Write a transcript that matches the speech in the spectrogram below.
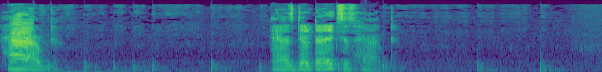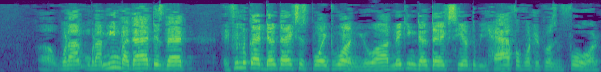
halved as delta x is halved? Uh, What I, what I mean by that is that if you look at delta x is 0.1, you are making delta x here to be half of what it was before,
